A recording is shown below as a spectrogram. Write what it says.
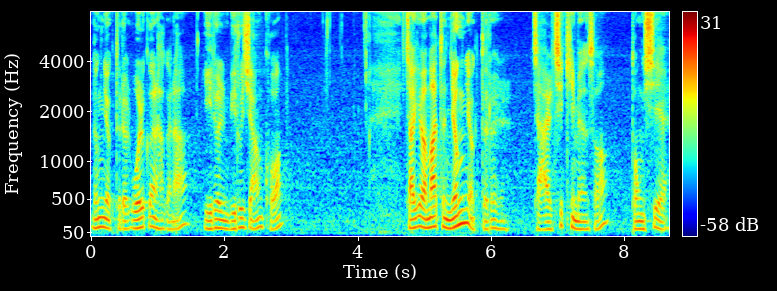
능력들을 월권하거나 일을 미루지 않고 자기가 맡은 영역들을 잘 지키면서 동시에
